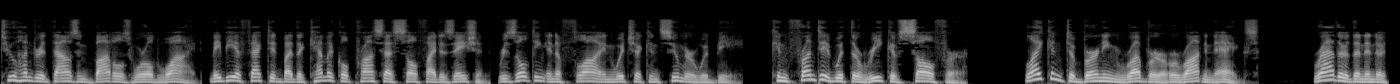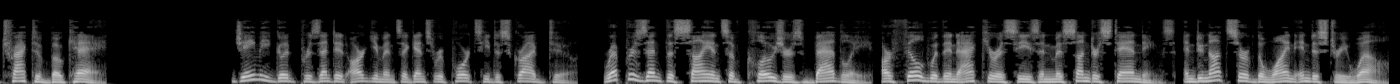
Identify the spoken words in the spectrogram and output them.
200,000 bottles worldwide, may be affected by the chemical process sulfidization, resulting in a flaw in which a consumer would be confronted with the reek of sulfur likened to burning rubber or rotten eggs rather than an attractive bouquet. Jamie Goode presented arguments against reports he described to represent the science of closures badly, are filled with inaccuracies and misunderstandings, and do not serve the wine industry well",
